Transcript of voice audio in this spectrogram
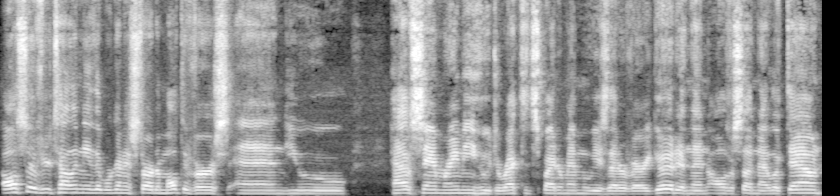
also, if you're telling me that we're going to start a multiverse and you have Sam Raimi who directed Spider-Man movies that are very good, and then all of a sudden I look down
